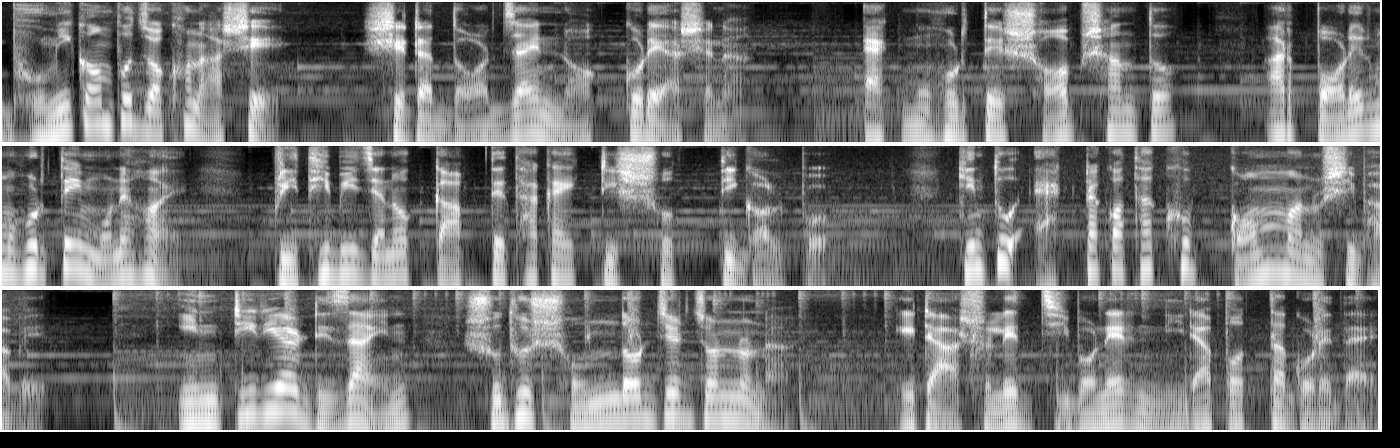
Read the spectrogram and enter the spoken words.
ভূমিকম্প যখন আসে সেটা দরজায় নক করে আসে না। এক মুহূর্তে সব শান্ত আর পরের মুহূর্তেই মনে হয় পৃথিবী যেন কাঁপতে থাকা একটি সত্যি গল্প। কিন্তু একটা কথা খুব কম মানুষই ভাবে ইন্টিরিয়ার ডিজাইন শুধু সৌন্দর্যের জন্য না এটা আসলে জীবনের নিরাপত্তা গড়ে দেয়।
